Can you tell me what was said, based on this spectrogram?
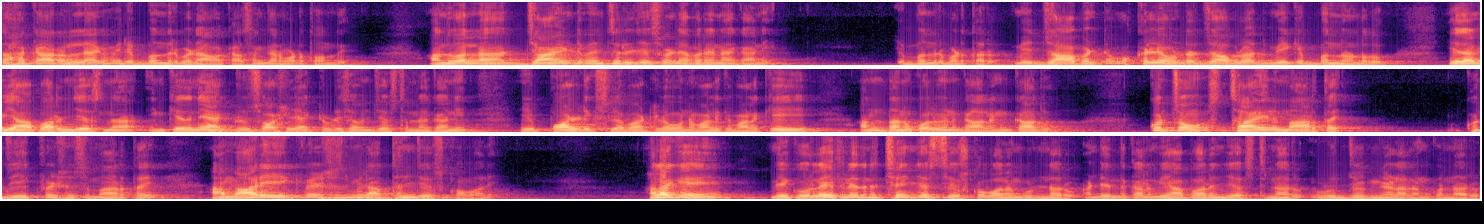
సహకారం లేక మీరు ఇబ్బందులు పడే అవకాశం కనబడుతోంది. అందువల్ల జాయింట్ వెంచర్లు చేసే వాళ్ళు ఎవరైనా కానీ ఇబ్బందులు పడతారు. మీరు జాబ్ అంటే ఒక్కళ్ళే ఉంటారు జాబ్లో అది మీకు ఇబ్బంది ఉండదు. ఏదో వ్యాపారం చేసినా ఇంకేదైనా యాక్టివ్ సోషల్ యాక్టివిటీస్ ఏమైనా చేస్తున్నా కానీ ఈ పాలిటిక్స్లో వాటిలో ఉన్న వాళ్ళకి వాళ్ళకి అంత అనుకూలమైన కాలం కాదు. కొంచెం స్థాయిలు మారతాయి. కొంచెం ఈక్వేషన్స్ మారతాయి. ఆ మారే ఈక్వేషన్స్ మీరు అర్థం చేసుకోవాలి. అలాగే మీకు లైఫ్లో ఏదైనా చేంజెస్ చేసుకోవాలనుకుంటున్నారు. అంటే ఇంతకాలం వ్యాపారం చేస్తున్నారు ఇప్పుడు ఉద్యోగం వెళ్ళాలనుకున్నారు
